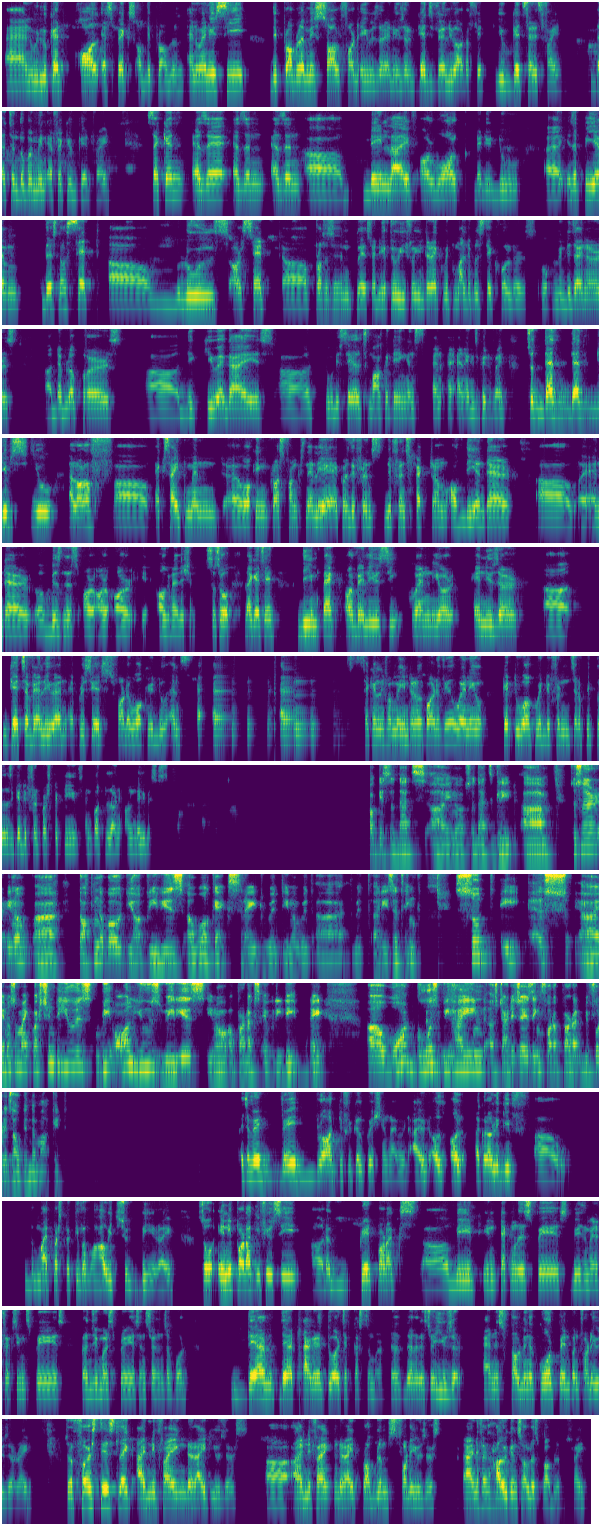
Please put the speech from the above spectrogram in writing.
and we look at all aspects of the problem. And when you see the problem is solved for the user and user gets value out of it, you get satisfied that's a dopamine effect you get right? Second as a as an as an uh, day in life or work that you do uh, as a pm there's no set uh, rules or set uh, processes in place right? You have to if you interact with multiple stakeholders working with designers uh, developers uh, the QA guys uh, to the sales, marketing, and, and, and executive, right? So that that gives you a lot of uh, excitement uh, working cross functionally across different different spectrum of the entire uh, entire uh, business or, or, or organization. So so like I said, the impact or value you see when your end user gets a value and appreciates for the work you do, and and, and secondly, from an internal point of view, when you get to work with different set of people, get different perspectives, and got to learn on daily basis. Okay, so that's uh, you know, so that's great. Um, so, sir, you know, uh, talking about your previous uh, work ex, right, with you know, with uh, with uh, RazorThink. So, uh, you know, so my question to you is: we all use various you know uh, products every day, right? Uh, what goes behind uh, strategizing for a product before it's out in the market? It's a very very broad difficult question. I mean i would all, all i could only give uh, the, my perspective of how it should be right? So any product if you see uh, the great products uh, be it in technology space be it in manufacturing space consumer space and so on and so forth they are they are targeted towards a customer they're targeted to a user and it's solving a core pain point for the user right? So first is like identifying the right users uh, identifying the right problems for the users identifying how you can solve those problems right?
